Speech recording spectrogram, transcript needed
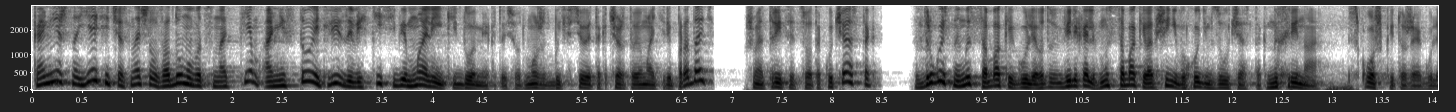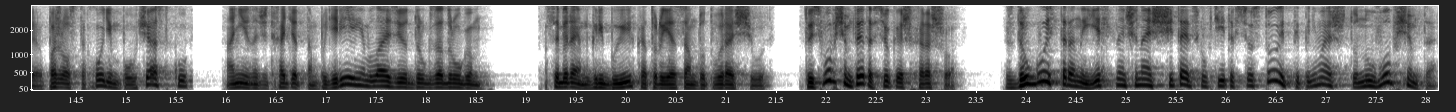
Конечно, я сейчас начал задумываться над тем, а не стоит ли завести себе маленький домик. То есть вот может быть все это к чертовой матери продать, потому что у меня 30 соток участок. С другой стороны, мы с собакой гуляем. Вот великолепно. Мы с собакой вообще не выходим за участок. Нахрена? С кошкой тоже я гуляю. Пожалуйста, ходим по участку, они, значит, хотят там по деревьям лазят друг за другом. Собираем грибы, которые я сам тут выращиваю. То есть, в общем-то, это все, конечно, хорошо. С другой стороны, если ты начинаешь считать, сколько тебе это все стоит, ты понимаешь, что, ну, в общем-то,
